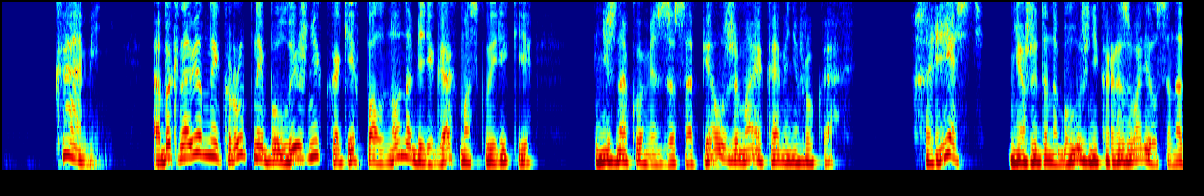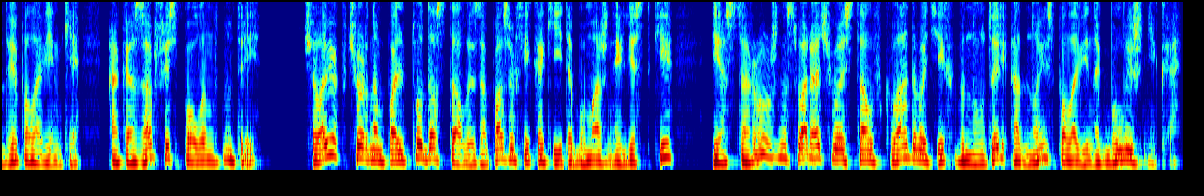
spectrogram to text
Камень. Обыкновенный крупный булыжник, каких полно на берегах Москвы-реки. Незнакомец засопел, сжимая камень в руках. «Хресть!» Неожиданно булыжник развалился на две половинки, оказавшись полым внутри. Человек в черном пальто достал из-за пазухи какие-то бумажные листки и, осторожно сворачивая, стал вкладывать их внутрь одной из половинок булыжника.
